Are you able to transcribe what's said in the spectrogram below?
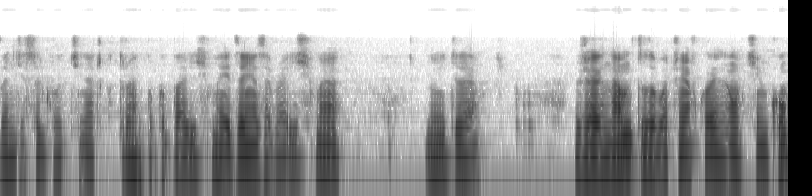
będzie z tego odcineczka. Trochę pokopaliśmy, jedzenie zebraliśmy. No i tyle. Żegnam, do zobaczenia w kolejnym odcinku.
